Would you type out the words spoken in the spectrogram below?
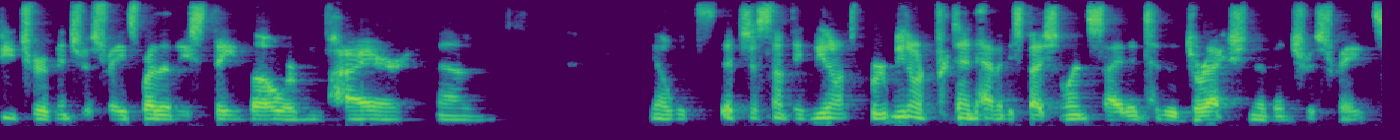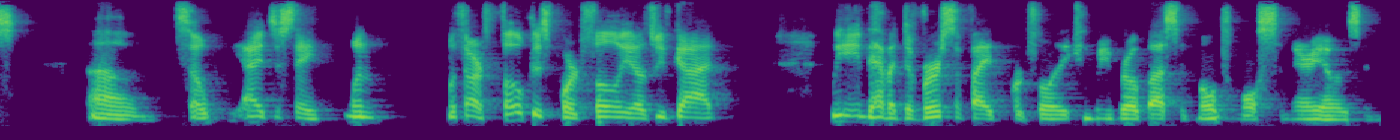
future of interest rates, whether they stay low or move higher. Um, you know, it's, it's, just something we don't we don't pretend to have any special insight into the direction of interest rates. Um, so I just say when with our focus portfolios, we've got we aim to have a diversified portfolio that can be robust in multiple scenarios. And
